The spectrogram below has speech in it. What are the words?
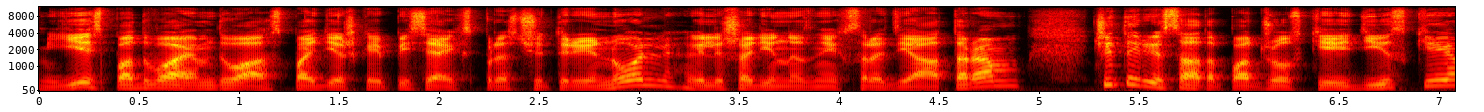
Есть по 2 М2 с поддержкой PCI-Express 4.0, и лишь один из них с радиатором. 4 SATA под жесткие диски.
